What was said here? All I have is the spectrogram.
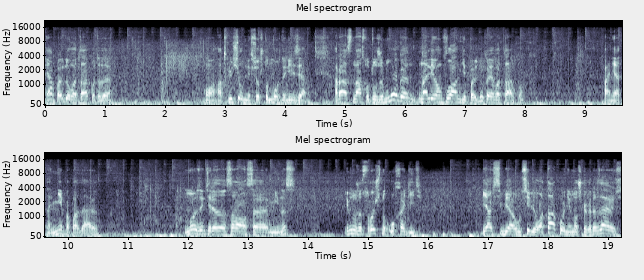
Я пойду в атаку тогда. О, отключил мне все, что можно нельзя. Раз нас тут уже много на левом фланге, пойду-ка я в атаку. Понятно, не попадаю. Но заинтересовался минус. Им нужно срочно уходить. Я в себя усилил атаку, немножко грызаюсь.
